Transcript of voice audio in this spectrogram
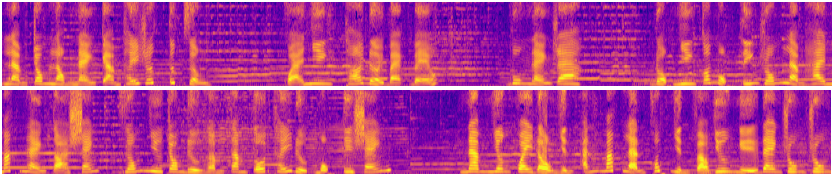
làm trong lòng nàng cảm thấy rất tức giận. Quả nhiên, thói đời bạc bẽo. Buông nàng ra. Đột nhiên có một tiếng rống làm hai mắt nàng tỏa sáng, giống như trong đường hầm tâm tối thấy được một tia sáng. Nam nhân quay đầu nhìn ánh mắt lạnh khúc nhìn vào Dương Nghĩa đang run run,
